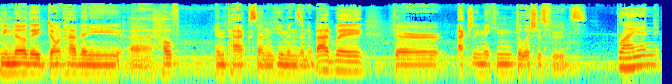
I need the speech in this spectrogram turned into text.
We know they don't have any uh, health impacts on humans in a bad way. They're actually making delicious foods. Brian,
